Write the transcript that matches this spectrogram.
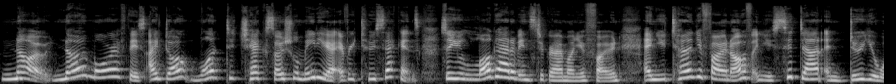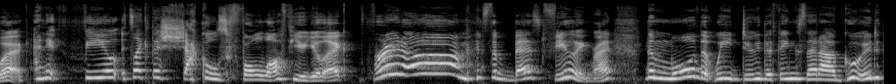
No, no more of this. I don't want to check social media every two seconds. So you log out of Instagram on your phone and you turn your phone off and you sit down and do your work. And it feel it's like the shackles fall off you. You're like, freedom! It's the best feeling, right? The more that we do the things that are good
